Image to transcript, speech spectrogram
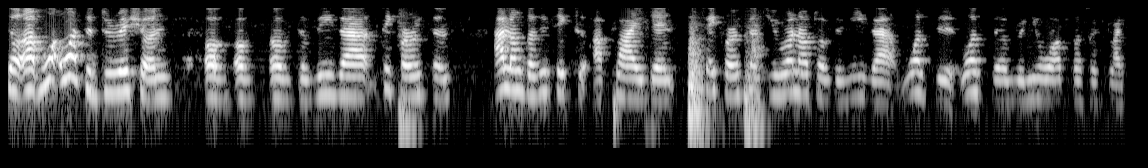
So, uh, what what's the duration of, of of the visa? Take for instance, how long does it take to apply? Then, take for instance, you run out of the visa. What's the what's the renewal process like?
